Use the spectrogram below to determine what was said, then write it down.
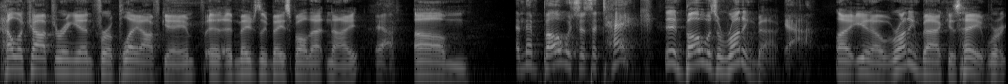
helicoptering in for a playoff game at, at Major League Baseball that night. Yeah. Um, And then Bo was just a tank. and Bo was a running back. Yeah. Like you know, running back is hey, we're,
